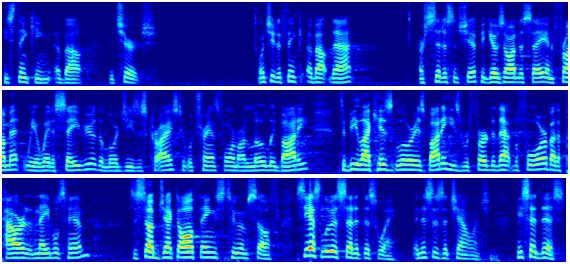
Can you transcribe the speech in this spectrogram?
he's thinking about the church. I want you to think about that. Our citizenship, he goes on to say, and from it we await a Savior, the Lord Jesus Christ, who will transform our lowly body to be like his glorious body. He's referred to that before by the power that enables him to subject all things to himself. C.S. Lewis said it this way, and this is a challenge. He said this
